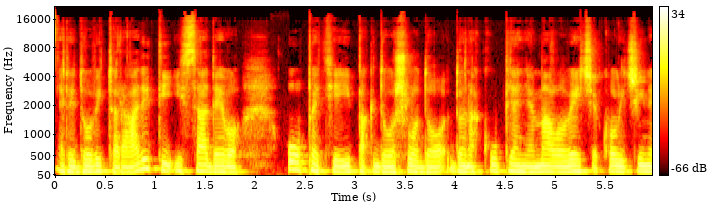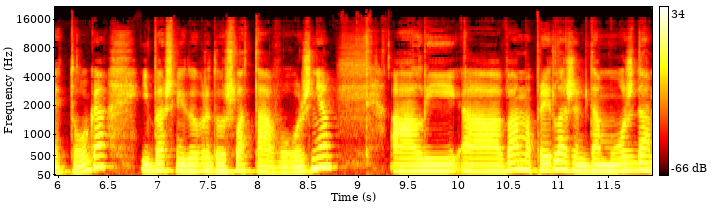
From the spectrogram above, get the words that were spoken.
redovito raditi i sad evo opet je ipak došlo do, do nakupljanja malo veće količine toga i baš mi je dobro došla ta vožnja, ali vama predlažem da možda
